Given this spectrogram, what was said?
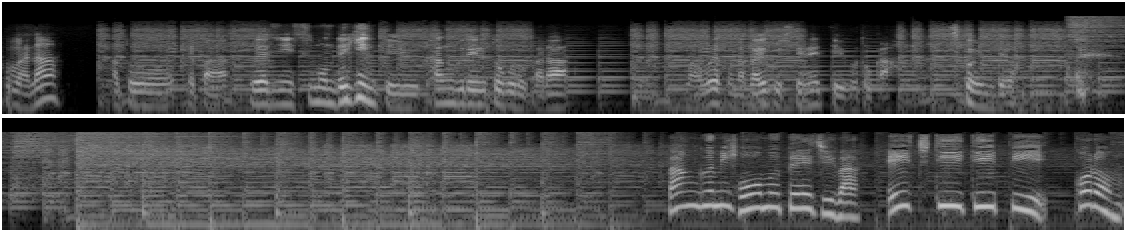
そうやな。あと、やっぱ、親父に質問できんっていう勘ぐれるところから、まあ、親と仲良くしてねっていうことか。そういう意味では。番組ホームページは http コロン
